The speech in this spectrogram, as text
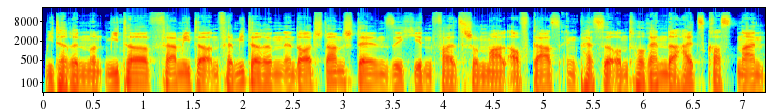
Mieterinnen und Mieter, Vermieter und Vermieterinnen in Deutschland stellen sich jedenfalls schon mal auf Gasengpässe und horrende Heizkosten ein.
